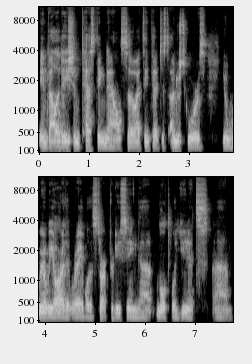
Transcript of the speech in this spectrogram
in validation testing now. So I think that just underscores you know where we are that we're able to start producing uh, multiple units um,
